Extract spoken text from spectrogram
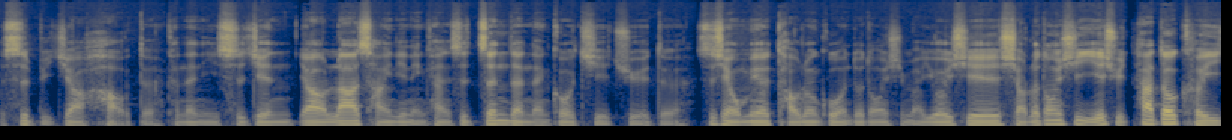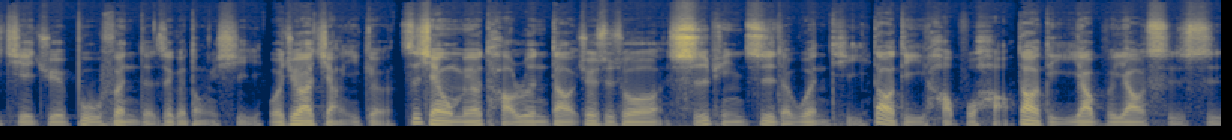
是比较好的？可能你时间要拉长一点点看，是真的能够解决的。之前我们有讨论过很多东西嘛，有一些小的东西，也许它都可以解决部分的这个东西。我就要讲一个，之前我们有讨论到，就是说实名制的问题到底好不好？到底要不要实施？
